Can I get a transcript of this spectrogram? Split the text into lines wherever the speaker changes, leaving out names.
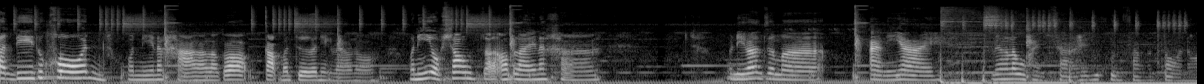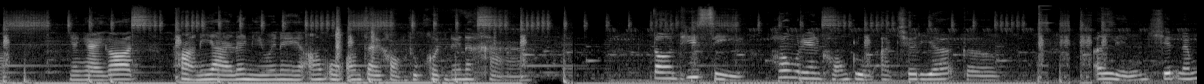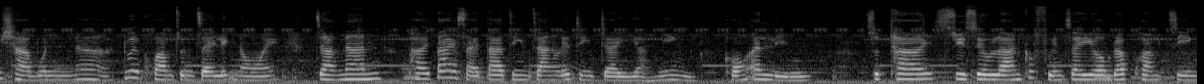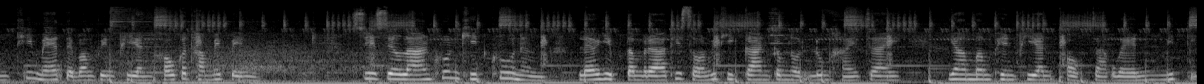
วัสดีทุกคนวันนี้นะคะแล้วก็กลับมาเจอกันอีกแล้วเนาะวันนี้หยกช่องจะออฟไลน์นะคะ วันนี้เราจะมาอ่านนิยาย เรื่องระบบแผ่นชาให้ทุกคนฟังกันต่อเนาะยังไงก็ฝากนิยายเรื่องนี้ไว้ในอ้อมอกอ้อมใจของทุกคนด้วยนะคะ ตอนที่ 4 ห้องเรียนของกลุ่มอัจฉริยะกับอันหลินเช็ดน้ำชาบนหน้าด้วยความจนใจเล็กน้อย จากนั้นภายใต้สายตาจริงจังและจริงใจอย่างยิ่งของอันหลิน สุดท้ายซีเซลลานก็ฝืนใจยอมรับความจริงที่แม้แต่บำเพ็ญเพียรเขาก็ทำไม่เป็นซีเซลลานครุ่นคิดครู่หนึ่ง แล้วหยิบตำราที่สอนวิธีการกำหนดลมหายใจ ยามบำเพ็ญเพียรออกจากแหวนมิติ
